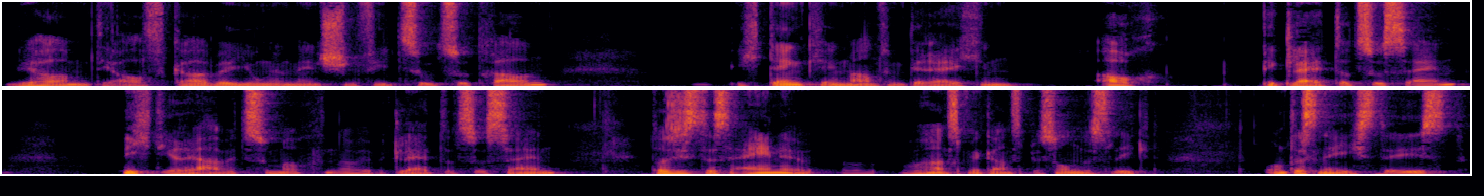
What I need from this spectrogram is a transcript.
Wir haben die Aufgabe, jungen Menschen viel zuzutrauen. Ich denke, in manchen Bereichen auch Begleiter zu sein, nicht ihre Arbeit zu machen, aber Begleiter zu sein. Das ist das eine, woran es mir ganz besonders liegt. Und das nächste ist,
